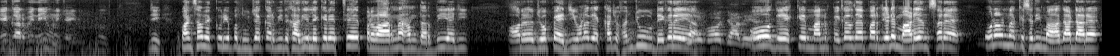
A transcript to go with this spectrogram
ਇਹ ਕਾਰਵਾਈ ਨਹੀਂ ਹੋਣੀ ਚਾਹੀਦੀ। ਜੀ ਪੰਜ ਸਾਹਿਬ ਇੱਕ ਵਾਰੀ ਆਪਾਂ ਦੂਜਾ ਘਰ ਵੀ ਦਿਖਾ ਦਈਏ ਲੇਕਿਨ ਇੱਥੇ ਪਰਿਵਾਰ ਨਾਲ ਹਮਦਰਦੀ ਹੈ ਜੀ। ਔਰ ਜੋ ਭੈਣ ਜੀ ਉਹਨਾਂ ਦੇ ਅੱਖਾਂ 'ਚੋਂ ਹੰਝੂ ਡਿੱਗ ਰਹੇ ਆ। ਬਹੁਤ ਜ਼ਿਆਦਾ ਉਹ ਦੇਖ ਕੇ ਮਨ ਪਿਘਲਦਾ ਹੈ, ਪਰ ਜਿਹੜੇ ਮਾੜੇ ਅਨਸਰ ਹੈ ਉਹਨਾਂ ਨੂੰ ਨਾ ਕਿਸੇ ਦੀ ਮਾਂ ਦਾ ਡਰ ਹੈ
